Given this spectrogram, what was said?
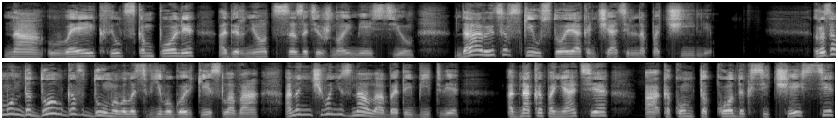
на Уэйкфилдском поле, обернется затяжной местью. Да, рыцарские устои окончательно почили. Розамунда долго вдумывалась в его горькие слова. Она ничего не знала об этой битве. Однако понятие о каком-то кодексе чести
